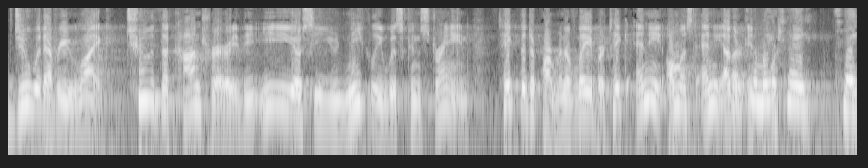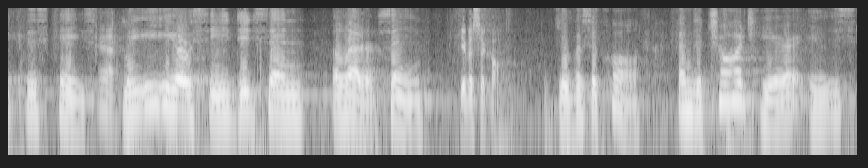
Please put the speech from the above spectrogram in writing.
do whatever you like. To the contrary, the EEOC uniquely was constrained. Take the Department of Labor. Take any, almost any other. Well, can we take take this case? Yeah. The EEOC did send a letter saying, "Give us a call." Give us a call. And the charge here is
